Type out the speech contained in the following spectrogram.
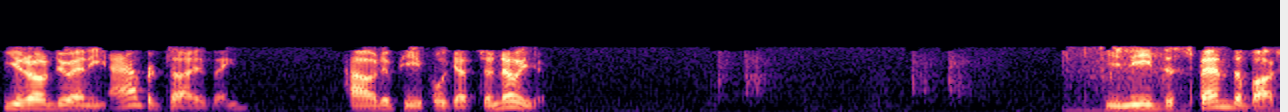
you don't do any advertising. How do people get to know you? You need to spend the bucks.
